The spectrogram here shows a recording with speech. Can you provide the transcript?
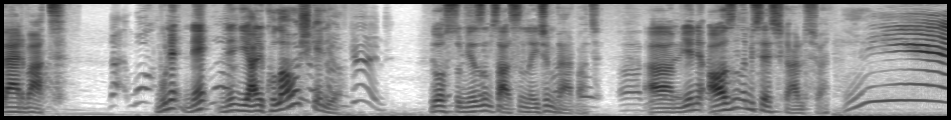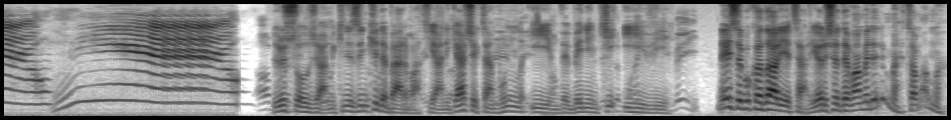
berbat. Bu ne? Ne? ne? Yani kulağa hoş geliyor. Dostum yazılımsal sınırlayıcım berbat. Um, yeni ağzınla bir ses çıkar lütfen. Dürüst olacağım ikinizinki de berbat. Yani gerçekten bununla iyiyim ve benimki EV. Neyse bu kadar yeter. Yarışa devam edelim mi? Tamam mı?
